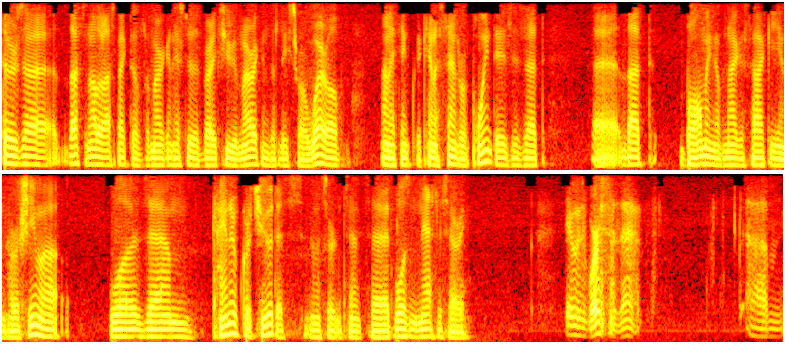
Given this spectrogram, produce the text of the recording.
there's a that's another aspect of American history that very few Americans, at least, are aware of. And I think the kind of central point is is that uh, that bombing of Nagasaki and Hiroshima was um, kind of gratuitous in a certain sense. Uh, it wasn't necessary. It was worse than that. Um,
